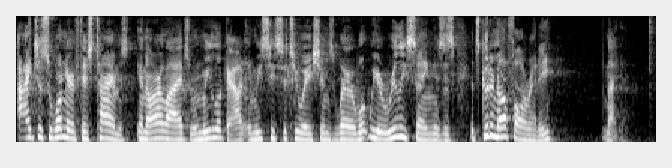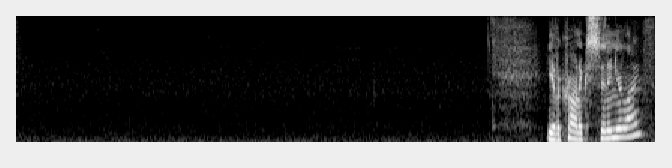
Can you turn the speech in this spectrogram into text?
I just wonder if there's times in our lives when we look out and we see situations where what we are really saying is, is it's good enough already. Not yet. You have a chronic sin in your life?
